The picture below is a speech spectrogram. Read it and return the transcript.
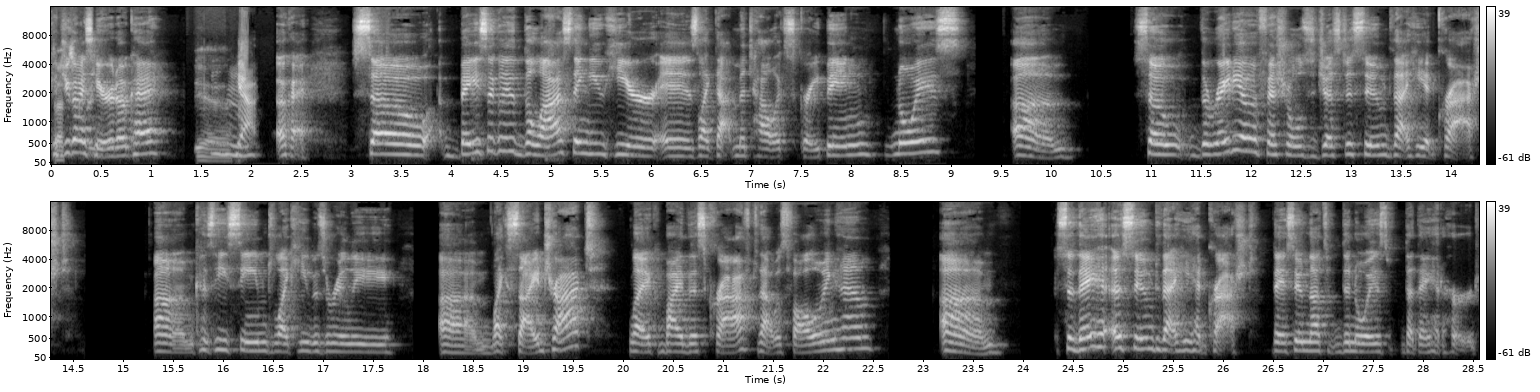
could you guys great. hear it okay? Yeah. Mhm. Yeah. Okay. So basically, the last thing you hear is like that metallic scraping noise. Um, so the radio officials just assumed that he had crashed because he seemed like he was really um, like sidetracked like by this craft that was following him. Um, so they assumed that he had crashed. They assumed that's the noise that they had heard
